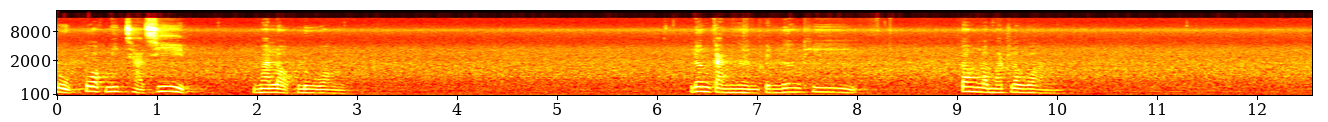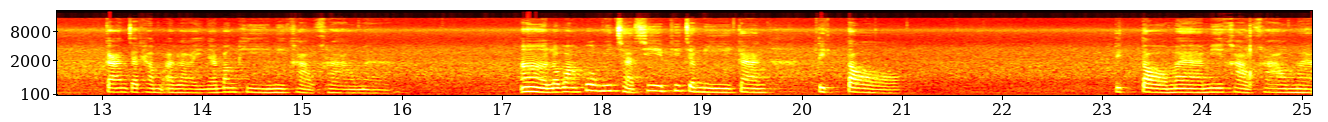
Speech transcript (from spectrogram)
ถูกพวกมิจฉาชีพ มาหลอกลวง เรื่องการเงินเป็นเรื่องที่ต้องระมัดระวัง การจะทำอะไรนะบางทีมีข่าวคราวมาเออระวังพวกมิจฉาชีพที่จะมีการติดต่อ ติดต่อมามีข่าวคราวมา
